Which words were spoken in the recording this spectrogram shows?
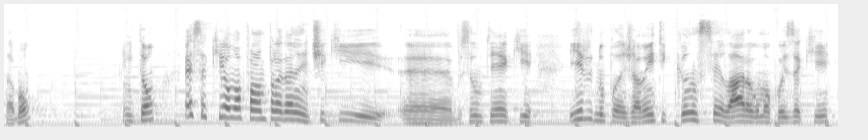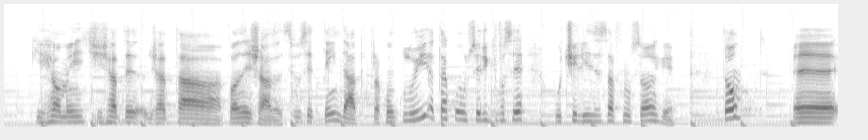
tá bom? Então, essa aqui é uma forma para garantir que é, você não tenha que ir no planejamento e cancelar alguma coisa que, que realmente já está planejada. Se você tem data para concluir, até aconselho que você utilize essa função aqui. Então, é,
